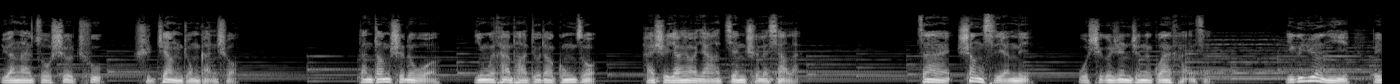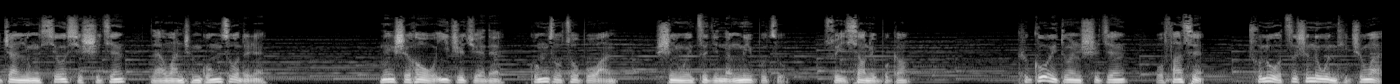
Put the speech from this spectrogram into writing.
原来做社畜是这样一种感受。但当时的我，因为害怕丢掉工作。还是咬咬牙坚持了下来。在上司眼里，我是个认真的乖孩子，一个愿意被占用休息时间来完成工作的人。那时候我一直觉得工作做不完，是因为自己能力不足，所以效率不高。可过一段时间，我发现，除了我自身的问题之外，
